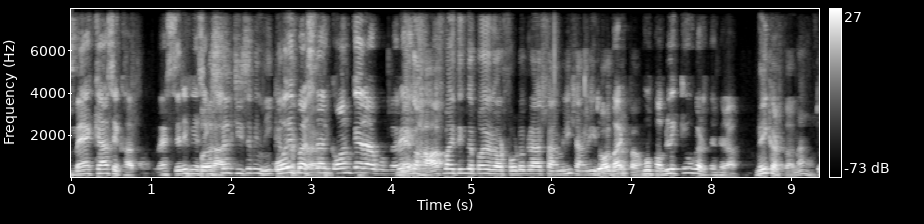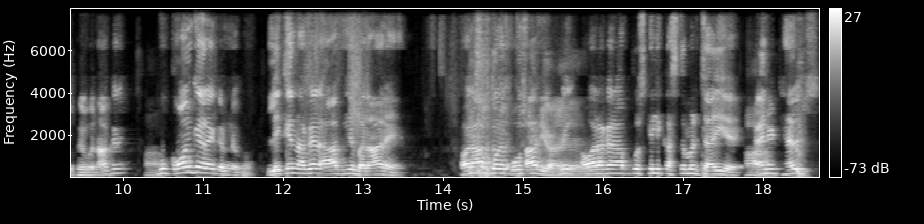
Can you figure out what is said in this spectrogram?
میں کیا سکھاتا ہوں؟ میں صرف یہ پرسنل چیزیں بھی نہیں کوئی پرسنل کون کہہ رہا ہے آپ کو کرے۔ میں تو ہاف مائی تھنگ اور فوٹوگراف فیملی شاملی بہت کرتا ہوں۔ وہ پبلک کیوں کرتے ہیں پھر آپ؟ نہیں کرتا نا۔ تو پھر وہ نہ کرے۔ ہاں۔ وہ کون کہہ رہا ہے کرنے کو؟ لیکن اگر آپ یہ بنا رہے ہیں اور آپ کو اور اگر آپ کو اس کے لیے کسٹمر چاہیے and it helps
